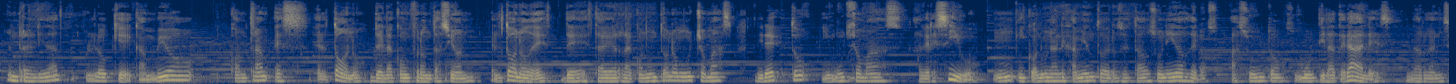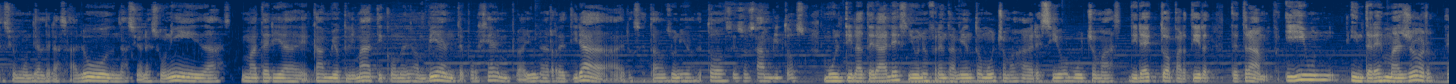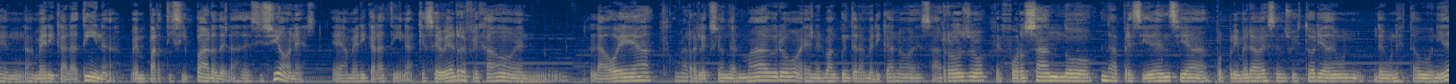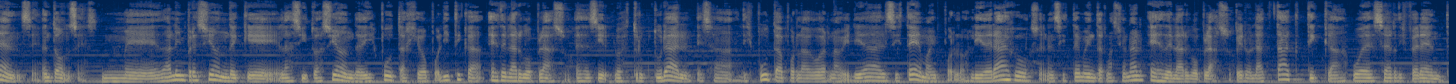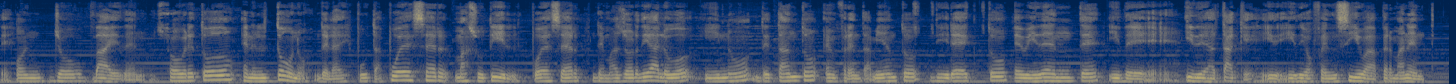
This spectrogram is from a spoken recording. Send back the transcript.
En realidad, lo que cambió con Trump es el tono de la confrontación, el tono de, de, esta guerra, con un tono mucho más directo y mucho más agresivo y con un alejamiento de los Estados Unidos de los asuntos multilaterales, la Organización Mundial de la Salud, Naciones Unidas, en materia de cambio climático, medio ambiente, por ejemplo, hay una retirada de los Estados Unidos de todos esos ámbitos multilaterales y un enfrentamiento mucho más agresivo, mucho más directo a partir de Trump y un interés mayor en América Latina en participar de las decisiones América Latina, que se ve reflejado en la OEA con la reelección de Almagro, en el Banco Interamericano de Desarrollo, forzando la presidencia por primera vez en su historia de un, de un estadounidense. Entonces, me da la impresión de que la situación de disputa geopolítica es de largo plazo, es decir, lo estructural, esa disputa por la gobernabilidad del sistema y por los liderazgos en el sistema internacional es de largo plazo, pero la táctica puede ser diferente. Con Joe Biden, sobre todo en el tono de la disputa. Puede ser más sutil, puede ser de mayor diálogo y no de tanto enfrentamiento directo, evidente y de, y de ataque y, y de ofensiva permanente.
